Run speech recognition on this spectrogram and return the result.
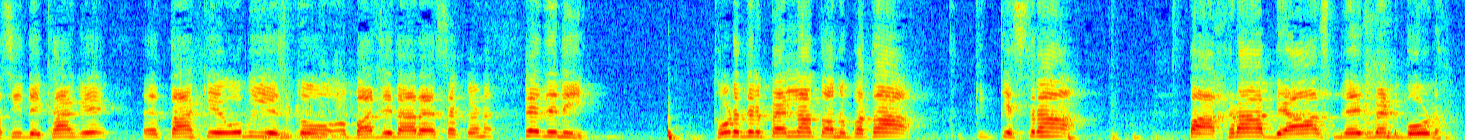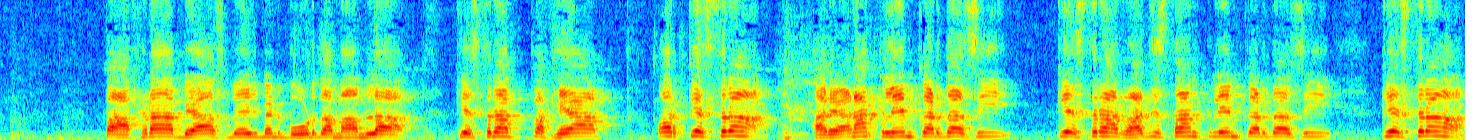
ਅਸੀਂ ਦੇਖਾਂਗੇ ਤਾਂ ਕਿ ਉਹ ਵੀ ਇਸ ਤੋਂ ਬਾਝੇ ਨਾ ਰਹਿ ਸਕਣ। ਇਹ ਦਿਨੀ ਹੀ ਥੋੜੇ ਦਿਨ ਪਹਿਲਾਂ ਤੁਹਾਨੂੰ ਪਤਾ ਕਿ ਕਿਸ ਤਰ੍ਹਾਂ Bhakra Beas management board Bhakra Beas management board ਦਾ ਮਾਮਲਾ ਕਿਸ ਤਰ੍ਹਾਂ ਭਖਿਆ ਔਰ ਕਿਸ ਤਰ੍ਹਾਂ ਹਰਿਆਣਾ ਕਲੇਮ ਕਰਦਾ ਸੀ, ਕਿਸ ਤਰ੍ਹਾਂ ਰਾਜਸਥਾਨ ਕਲੇਮ ਕਰਦਾ ਸੀ, ਕਿਸ ਤਰ੍ਹਾਂ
